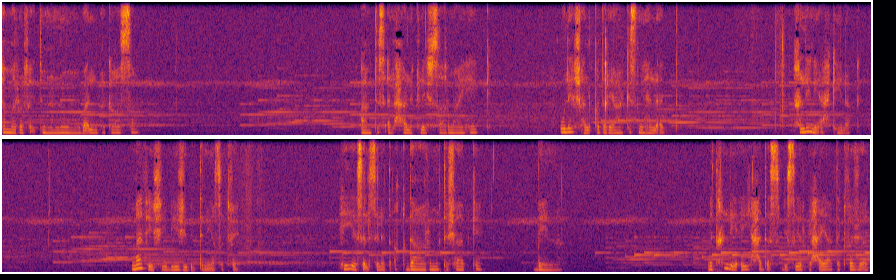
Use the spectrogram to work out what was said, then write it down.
كم مرة فقت من النوم وبقلبك غصة؟ عم تسأل حالك ليش صار معي هيك؟ وليش هالقدر يعاكسني هالقد؟ خليني أحكي لك. ما في شي بيجي بالدنيا صدفة. هي سلسلة أقدار متشابكة بيننا. بتخلي أي حدث بيصير بحياتك فجأة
